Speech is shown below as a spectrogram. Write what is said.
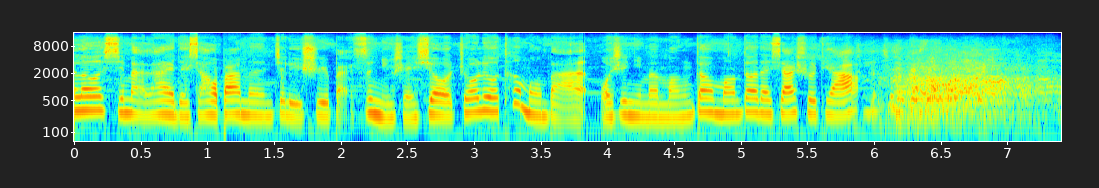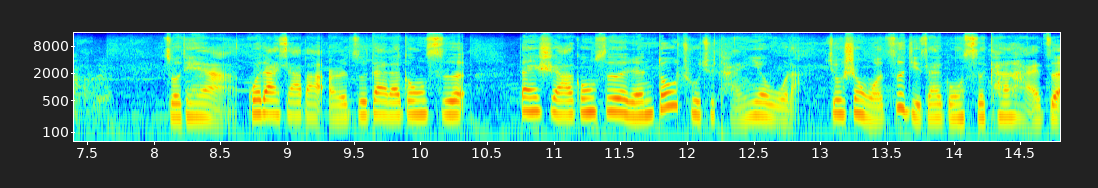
Hello，喜马拉雅的小伙伴们，这里是百思女神秀周六特萌版，我是你们萌豆萌豆的小薯条。昨天呀，郭大侠把儿子带来公司，但是啊，公司的人都出去谈业务了，就剩我自己在公司看孩子。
